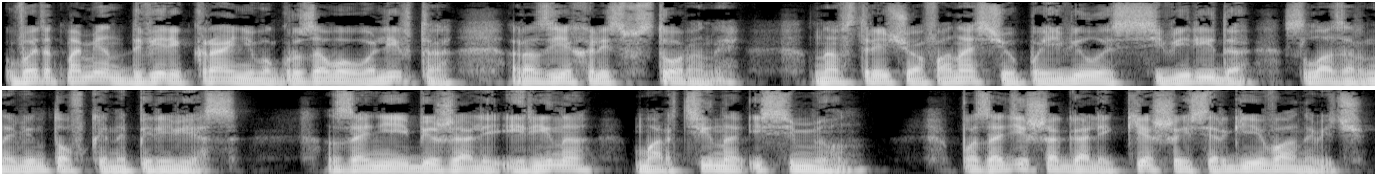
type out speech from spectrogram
В этот момент двери крайнего грузового лифта разъехались в стороны. Навстречу Афанасию появилась Северида с лазерной винтовкой наперевес. За ней бежали Ирина, Мартина и Семен. Позади шагали Кеша и Сергей Иванович.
